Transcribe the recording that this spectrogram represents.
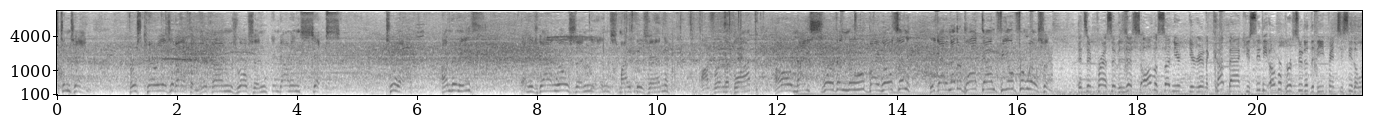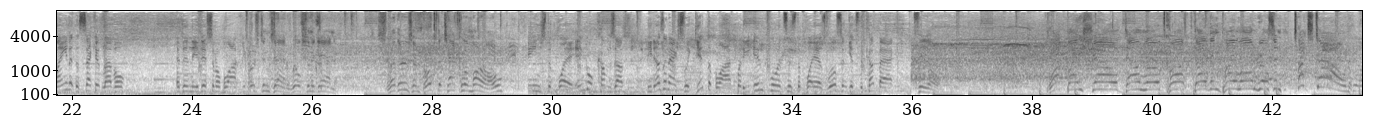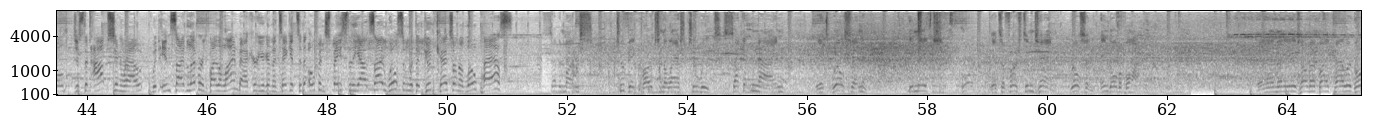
First and 10. First carry is a Dolphin. Here comes Wilson. Down in six. Two up. underneath. And he's got Wilson. And Smythe is in. Offering a block. Oh, nice swerving move by Wilson. We got another block downfield from Wilson. It's impressive. It's just all of a sudden you're, you're going to cut back. You see the over pursuit of the defense. You see the lane at the second level. And then the additional block. First and 10. Wilson again. Slithers and broke the tackle of Morrow. Change the play. Ingold comes up. He doesn't actually get the block, but he influences the play as Wilson gets the cutback. Field. Blocked by Shell. Down low. Caught. Diving pylon. Wilson. Touchdown. Just an option route with inside leverage by the linebacker. You're going to take it to the open space to the outside. Wilson with a good catch on a low pass. Seven months. Two big parts in the last two weeks. Second and nine. It's Wilson. He makes, it's a first and 10. Wilson, Ingold to block. And then he is held up by Kyler Gordon.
